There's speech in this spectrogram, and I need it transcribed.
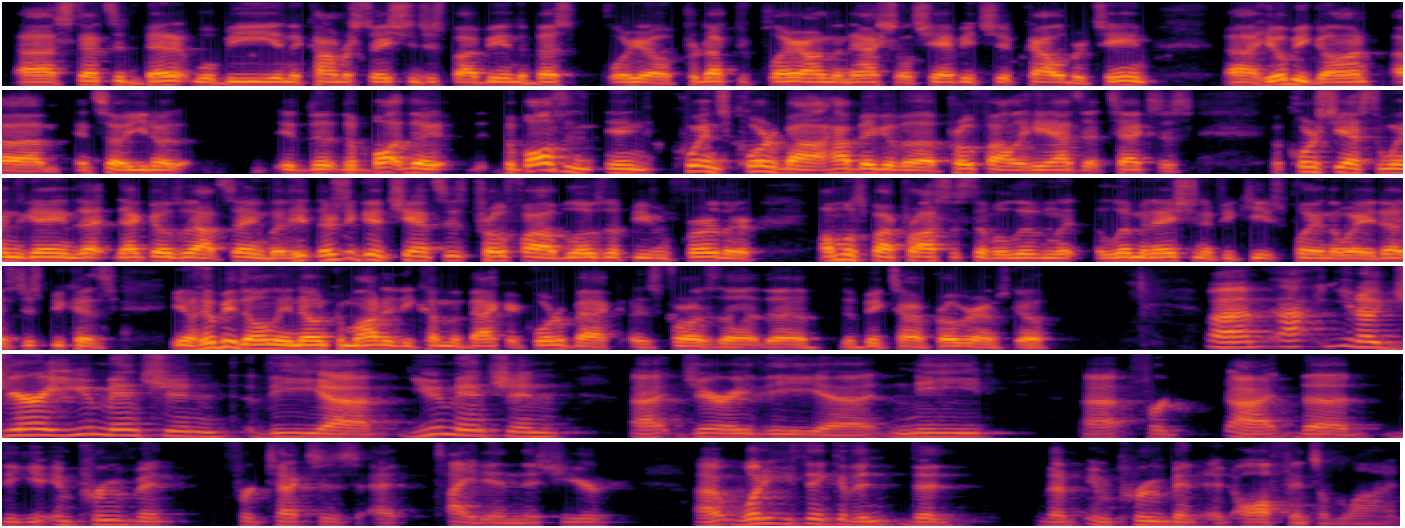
Uh, Stetson Bennett will be in the conversation just by being the best, you know, productive player on the national championship caliber team. Uh, he'll be gone, um, and so you know the the the the ball's in, in Quinn's court about how big of a profile he has at Texas. Of course, he has to win the game. That that goes without saying. But there's a good chance his profile blows up even further, almost by process of elim- elimination, if he keeps playing the way he does. Just because you know he'll be the only known commodity coming back at quarterback as far as the the, the big time programs go. Um, uh, you know, Jerry, you mentioned the uh, you mentioned uh, Jerry the uh, need uh, for the the improvement for Texas at tight end this year. what do you think of the, the the improvement at offensive line?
